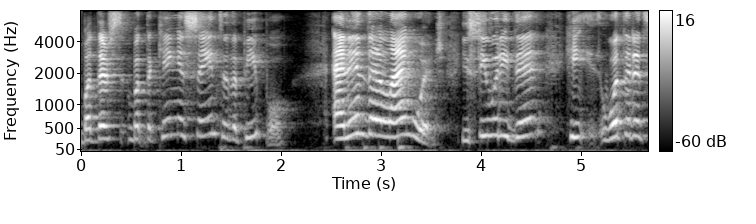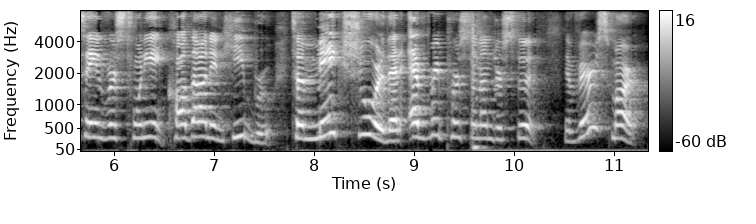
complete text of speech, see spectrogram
But there's but the king is saying to the people, and in their language. You see what he did? He what did it say in verse 28? Called out in Hebrew to make sure that every person understood. They're very smart.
